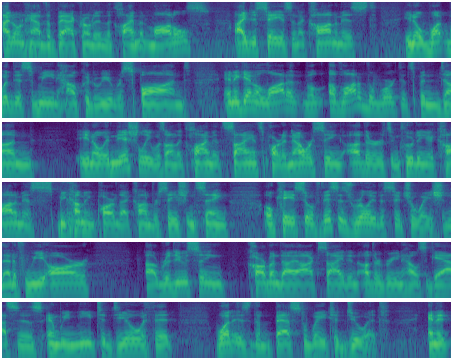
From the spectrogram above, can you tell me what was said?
I don't have the background in the climate models. I just say as an economist, you know, what would this mean? How could we respond? And again, a lot of a lot of the work that's been done, you know, initially was on the climate science part, and now we're seeing others, including economists, becoming part of that conversation, saying, okay, so if this is really the situation, that if we are uh, reducing carbon dioxide and other greenhouse gases, and we need to deal with it. What is the best way to do it? And it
